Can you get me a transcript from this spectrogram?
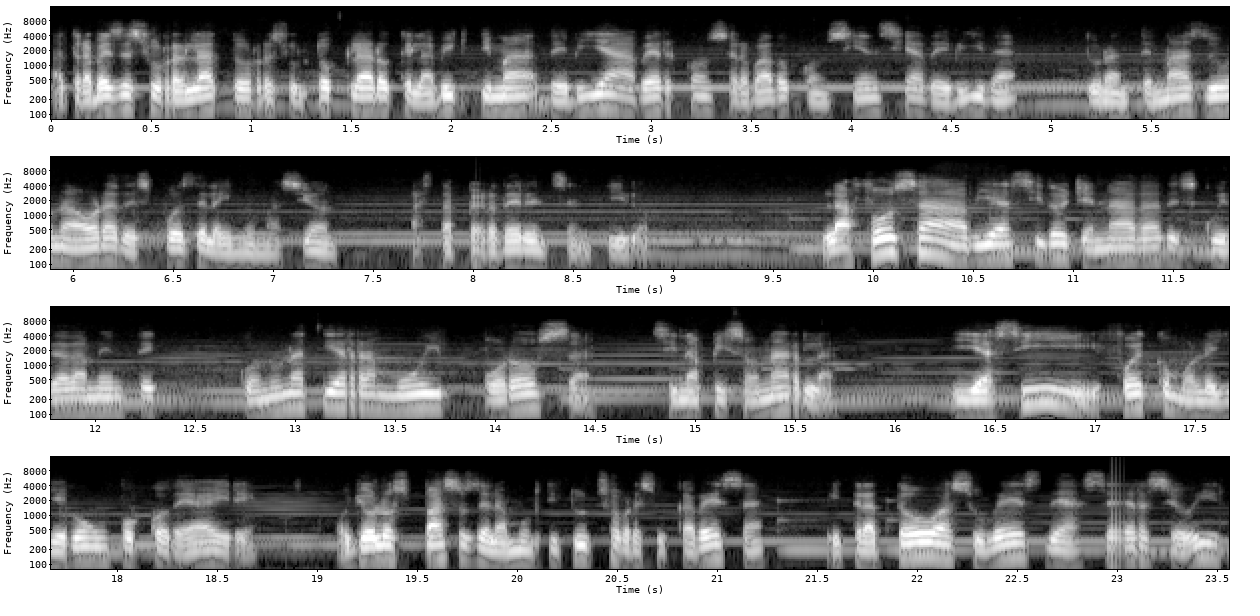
A través de su relato resultó claro que la víctima debía haber conservado conciencia de vida durante más de una hora después de la inhumación, hasta perder el sentido. La fosa había sido llenada descuidadamente con una tierra muy porosa, sin apisonarla, y así fue como le llegó un poco de aire. Oyó los pasos de la multitud sobre su cabeza y trató a su vez de hacerse oír.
